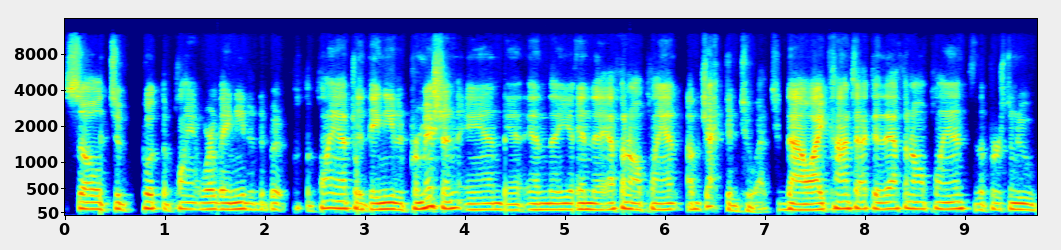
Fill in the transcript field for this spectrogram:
So to put the plant where they needed to put the plant, they needed permission, and and the and the ethanol plant objected to it. Now I contacted the ethanol plant, the person who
